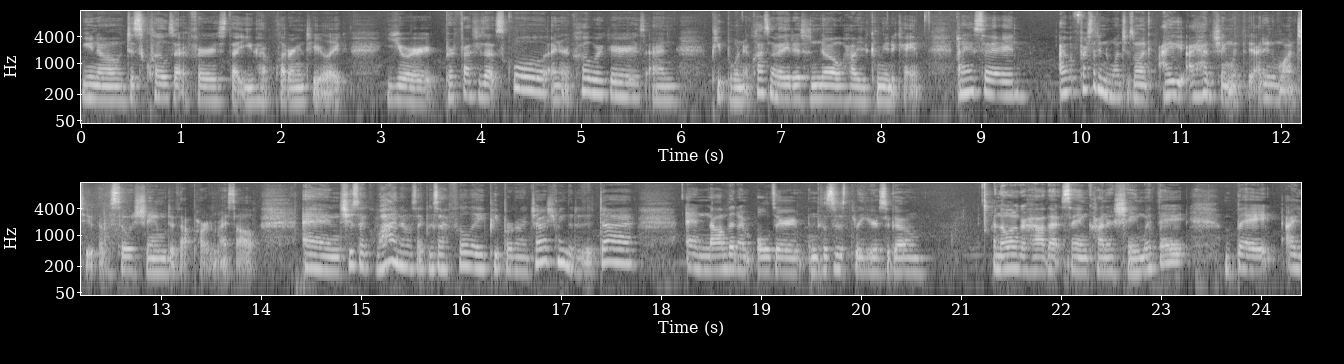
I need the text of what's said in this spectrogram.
you know, disclose at first that you have cluttering to your like your professors at school and your coworkers and people in your class, and they just know how you communicate. And I said, I, at first I didn't want to. So I'm like, I, I had shame with it. I didn't want to. I was so ashamed of that part of myself. And she's like, why? And I was like, because I feel like people are gonna judge me, da da da da. And now that I'm older, and this was three years ago, I no longer have that same kind of shame with it, but I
